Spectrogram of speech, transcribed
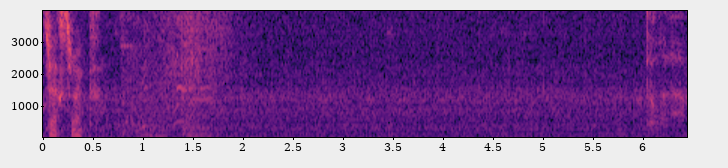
District. Going up.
